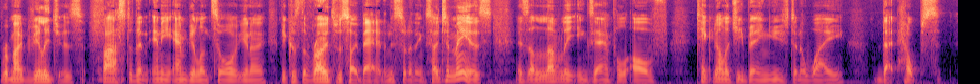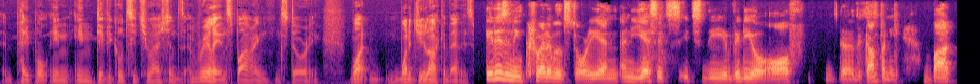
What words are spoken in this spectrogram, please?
remote villages faster than any ambulance or you know because the roads were so bad and this sort of thing. So to me is is a lovely example of technology being used in a way that helps people in, in difficult situations. A really inspiring story. What what did you like about this? It is an incredible story, and and yes, it's it's the video of the the company, but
